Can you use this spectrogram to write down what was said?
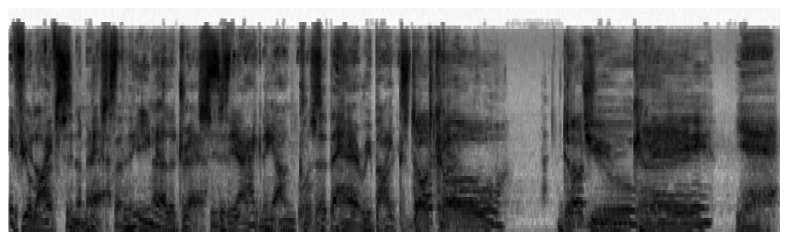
If your life's in a mess, then the email address is the agony uncles at thehairybikers.co.uk. Yeah.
